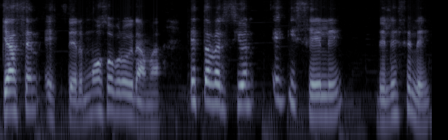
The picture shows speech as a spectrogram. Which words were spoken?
que hacen este hermoso programa. Esta versión XL del SL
